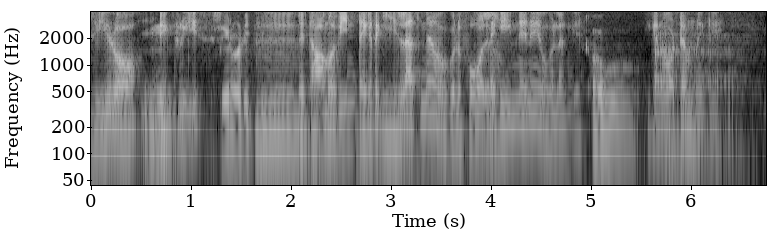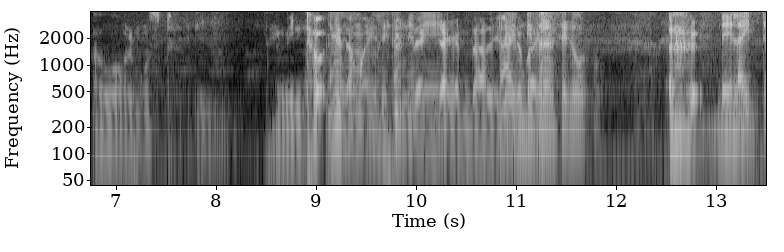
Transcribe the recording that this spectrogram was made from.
සීරෝ ඩික්‍රීස් සිරෝඩික් තාම වින්ටකට ගිල්ලත්න ඔගල ෆෝල්ල එක ඉන්නන ඔගලන්ගේ ඔවු. එක නෝටම් එක. ඔවු ඕල්මෝස්ට ඉතින් වින්ටෝගේ තමයි ජකට් දාල ඩිෆරන්ස එක daylight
